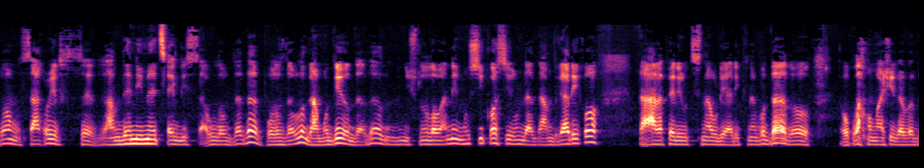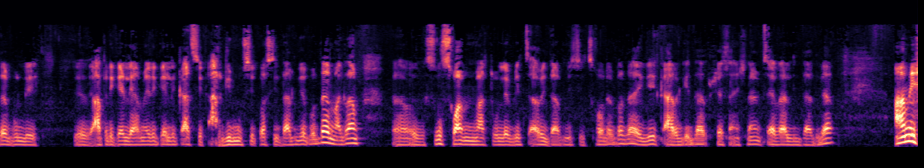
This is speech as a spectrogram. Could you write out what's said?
რომ საყვირს რამდენიმე წელი სწავლობდა და ბოლოს და ბოლოს გამოდიოდა და მნიშვნელოვანი მუსიკოსი უნდა დამდგარიყო და არაფერი უცნაური არ იქნებოდა, რომ ოკლაჰომაში დაბადებული აფრიკელი ამერიკელი კაცი კარგი მუსიკოსი დადგებოდა, მაგრამ სულ სხვა მიმართულებით წავიდა მისი ცხოვრება და იგი კარგი და შესანიშნავი წერალი დადგა. ამის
